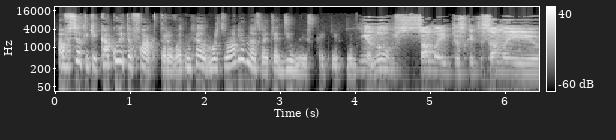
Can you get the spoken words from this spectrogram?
А все-таки какой-то фактор, вот, Михаил, может, вы могли бы назвать один из каких-нибудь? Не, ну, самый, так сказать, самый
